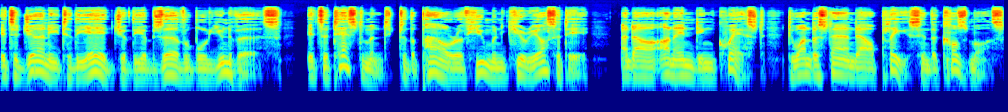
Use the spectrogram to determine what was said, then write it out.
it's a journey to the edge of the observable universe. It's a testament to the power of human curiosity and our unending quest to understand our place in the cosmos.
